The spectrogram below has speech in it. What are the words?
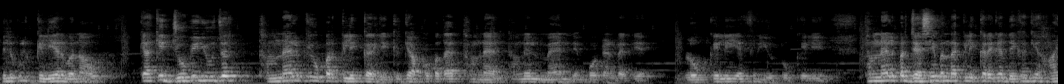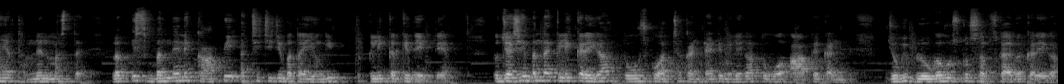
बिल्कुल क्लियर बनाओ। क्या कि जो भी यूज़र थंबनेल के ऊपर क्लिक करिए क्योंकि आपको पता है थंबनेल थंबनेल मेन इंपॉर्टेंट रहती है ब्लॉग के लिए या फिर यूट्यूब के लिए। थंबनेल पर जैसे ही बंदा क्लिक करेगा, देखा कि हाँ यार थंबनेल मस्त है। मतलब इस बंदे ने काफ़ी अच्छी चीज़ें बताई होंगी तो क्लिक करके देखते हैं। तो जैसे ही बंदा क्लिक करेगा तो उसको अच्छा कंटेंट मिलेगा तो वो आपके कंट जो भी ब्लॉग है उसको सब्सक्राइबर करेगा।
